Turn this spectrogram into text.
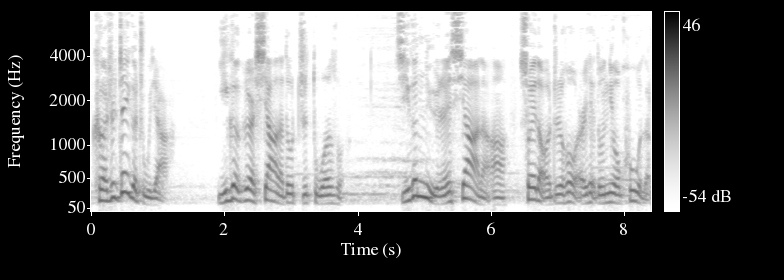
可是这个主家，一个个吓得都直哆嗦，几个女人吓得啊，摔倒之后，而且都尿裤子了，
